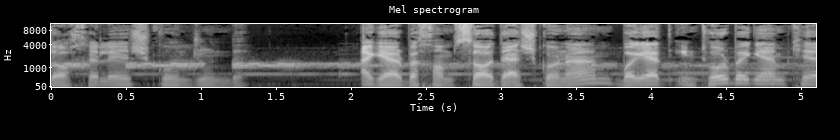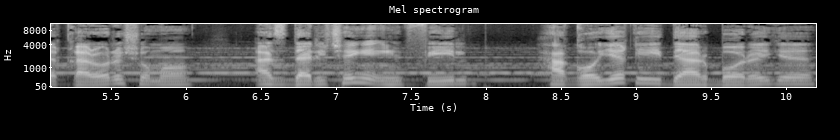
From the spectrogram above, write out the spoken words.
داخلش گنجونده. اگر بخوام سادش کنم باید اینطور بگم که قرار شما از دریچه این فیلم حقایقی درباره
